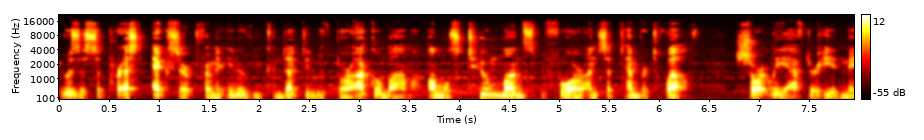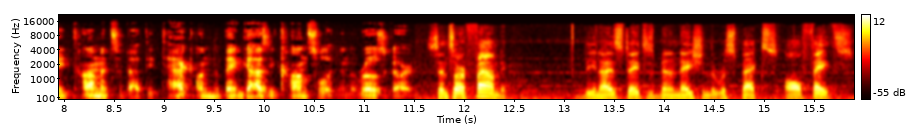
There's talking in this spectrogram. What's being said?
It was a suppressed excerpt from an interview conducted with Barack Obama almost two months before on September 12th, shortly after he had made comments about the attack on the Benghazi consulate in the Rose Garden. Since our founding, the United States has been a nation that respects all faiths.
